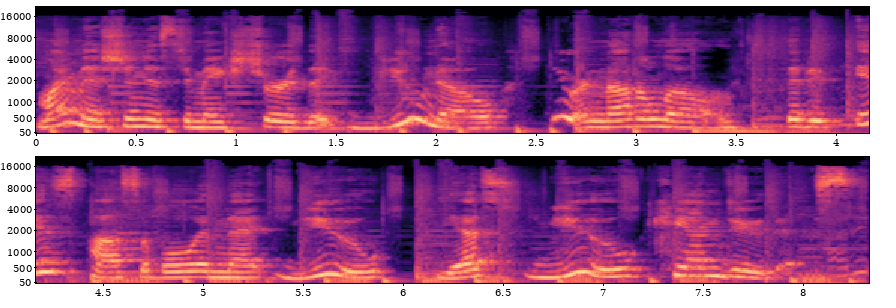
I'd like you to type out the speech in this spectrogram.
My mission is to make sure that you know you are not alone, that it is possible, and that you, yes, you can do this.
